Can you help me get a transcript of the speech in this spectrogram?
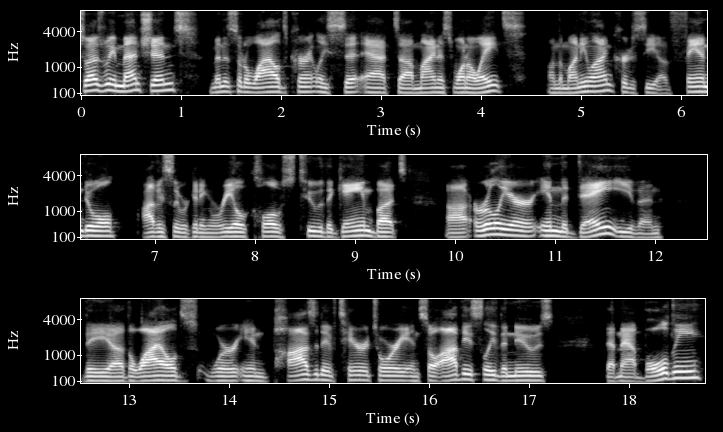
So, as we mentioned, Minnesota Wilds currently sit at uh, minus 108 on the money line, courtesy of FanDuel. Obviously, we're getting real close to the game, but uh, earlier in the day, even the uh, the Wilds were in positive territory, and so obviously the news that Matt Boldy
